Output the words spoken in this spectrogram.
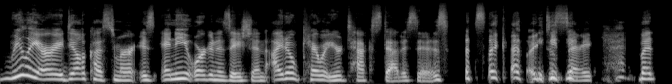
really our ideal customer is any organization. I don't care what your tax status is. That's like I like to say, but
